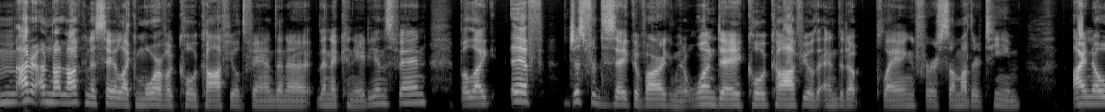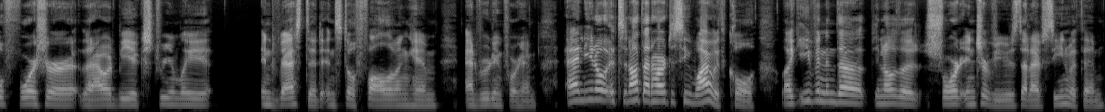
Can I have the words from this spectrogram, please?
mm, I am not not going to say like more of a Cole Caufield fan than a than a Canadiens fan, but like if just for the sake of argument, one day Cole Caufield ended up playing for some other team, I know for sure that I would be extremely invested in still following him and rooting for him. And you know, it's not that hard to see why with Cole. Like even in the you know the short interviews that I've seen with him,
